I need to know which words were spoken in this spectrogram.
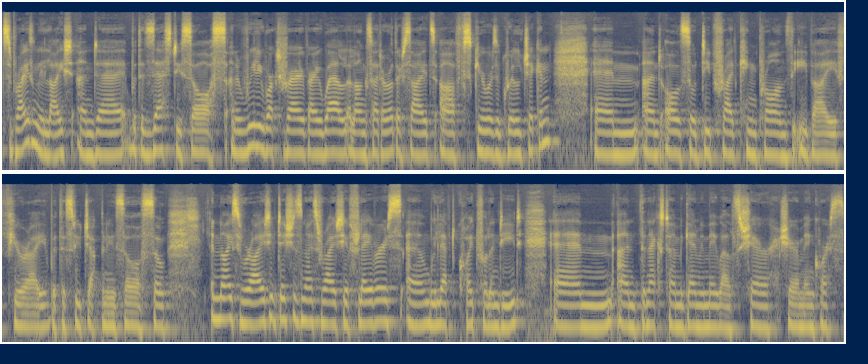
surprisingly light and uh, with a zesty sauce. And it really worked very, very well alongside our other sides of skewers of grilled chicken um, and also deep fried king prawns, the ebi furai with the sweet Japanese sauce. So a nice variety of dishes, a nice variety of flavours. Um, we left quite full indeed. Um, and the next time again, we may well share share a main course.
